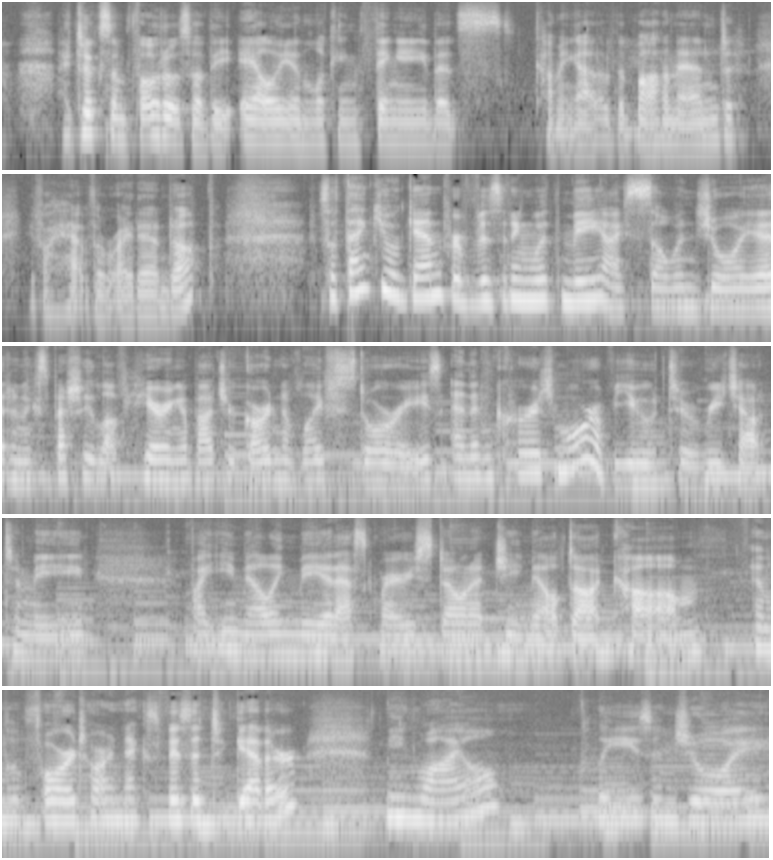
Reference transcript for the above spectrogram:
I took some photos of the alien looking thingy that's coming out of the bottom end if I have the right end up. So, thank you again for visiting with me. I so enjoy it and especially love hearing about your Garden of Life stories and encourage more of you to reach out to me by emailing me at askmarystone at gmail.com and look forward to our next visit together. Meanwhile, please enjoy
